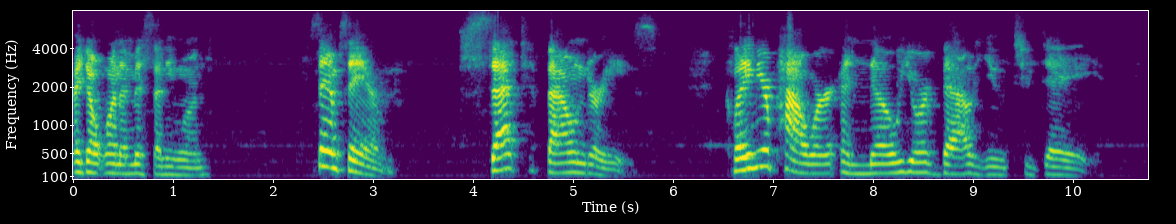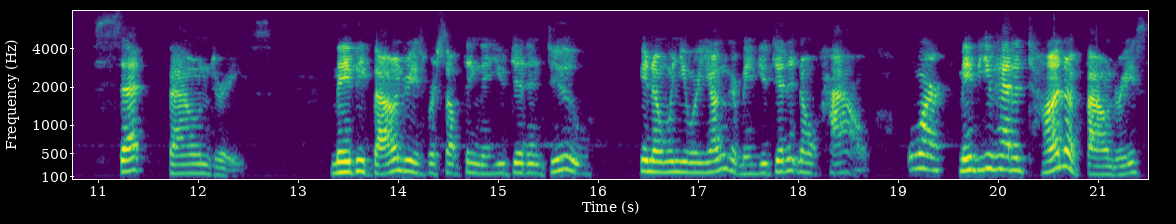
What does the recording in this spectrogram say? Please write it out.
I don't want to miss anyone. Sam Sam, set boundaries. Claim your power and know your value today. Set boundaries. Maybe boundaries were something that you didn't do you know, when you were younger, maybe you didn't know how. Or maybe you had a ton of boundaries,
